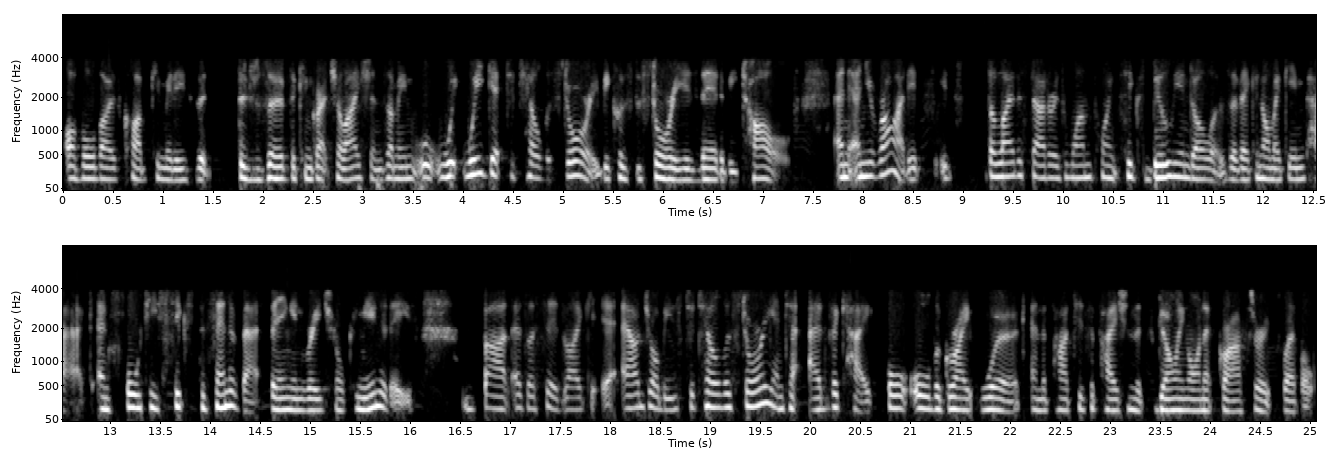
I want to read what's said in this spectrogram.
of all those club committees that deserve the congratulations. I mean, we, we get to tell the story because the story is there to be told. And and you're right. It's it's the latest data is $1.6 billion of economic impact and 46% of that being in regional communities. But as I said, like our job is to tell the story and to advocate for all the great work and the participation that's going on at grassroots level.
